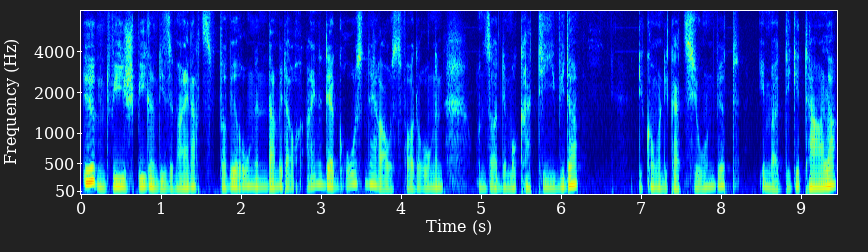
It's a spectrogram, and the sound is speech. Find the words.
Irgendwie spiegeln diese Weihnachtsverwirrungen damit auch eine der großen Herausforderungen unserer Demokratie wider. Die Kommunikation wird immer digitaler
